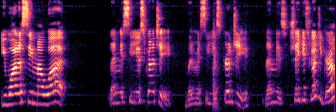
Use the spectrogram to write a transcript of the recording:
You want to see my what? Let me see your scrunchie. Let me see your scrunchie. Let me shake your scrunchie, girl.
